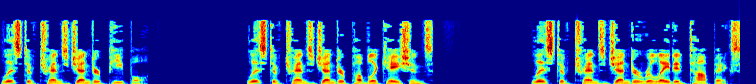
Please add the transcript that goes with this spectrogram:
List of transgender people. List of transgender publications. List of transgender-related topics.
